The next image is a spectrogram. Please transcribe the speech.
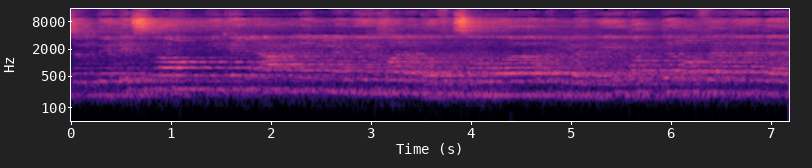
سبح اسم ربك الأعلى الذي خلق فسوى والذي قدر فهدى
